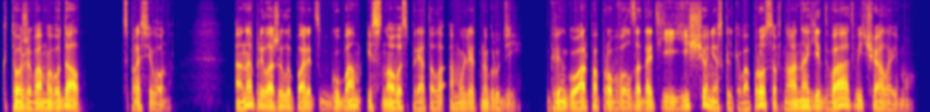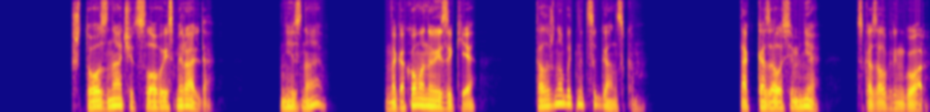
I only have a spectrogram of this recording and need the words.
«Кто же вам его дал?» — спросил он. Она приложила палец к губам и снова спрятала амулет на груди. Грингуар попробовал задать ей еще несколько вопросов, но она едва отвечала ему. «Что значит слово «Эсмеральда»?» «Не знаю». «На каком оно языке?» «Должно быть на цыганском». «Так казалось и мне», — сказал Грингуар.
